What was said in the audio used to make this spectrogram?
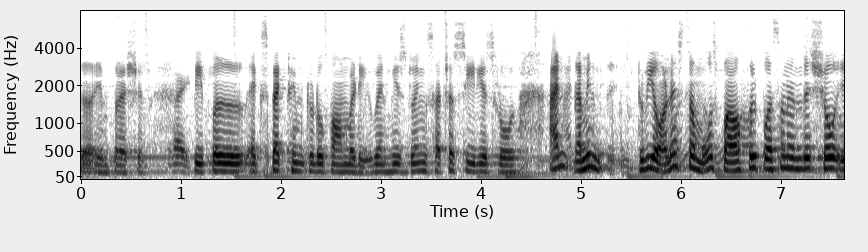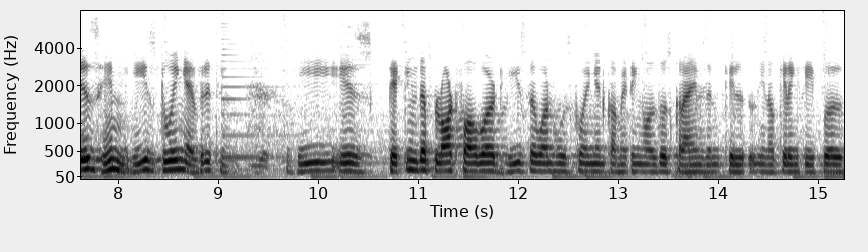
uh, impression, Right. people expect him to do comedy when he's doing such a serious role and i mean to be honest the most powerful person in this show is him he's doing everything he is taking the plot forward he's the one who's going and committing all those crimes and kill you know killing people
